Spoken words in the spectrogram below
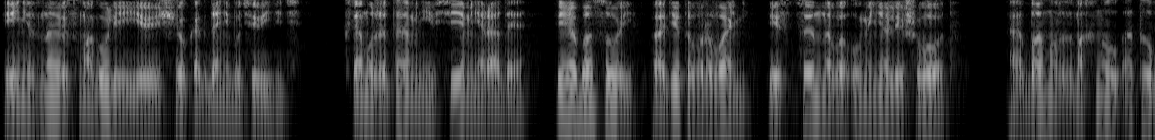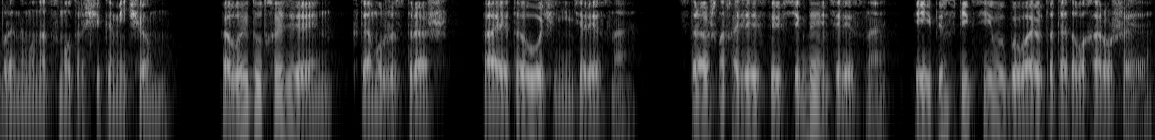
и не знаю, смогу ли ее еще когда-нибудь увидеть. К тому же там не все мне рады. Я босой, одета в рвань, из ценного у меня лишь вот. Обама взмахнул отобранным у надсмотрщика мечом. «Вы тут хозяин, к тому же страж. А это очень интересно. Страж на хозяйстве всегда интересно, и перспективы бывают от этого хорошие.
